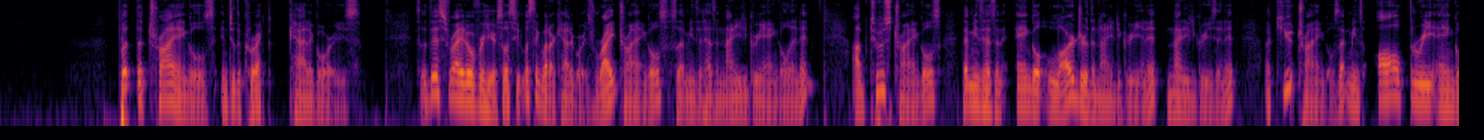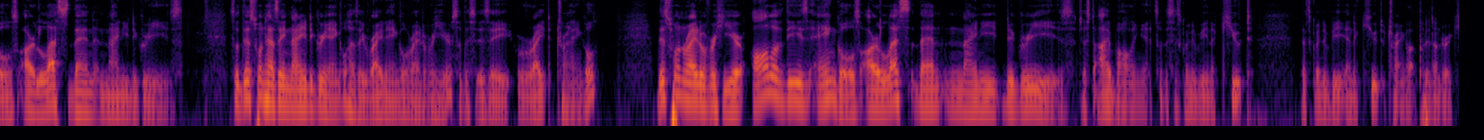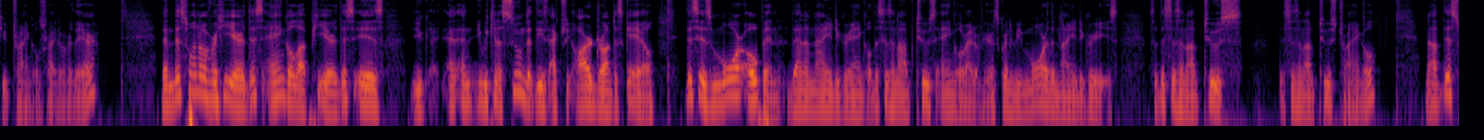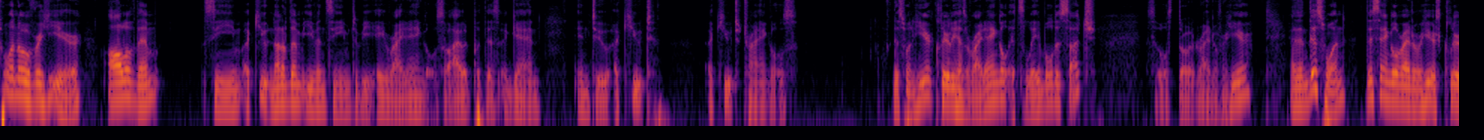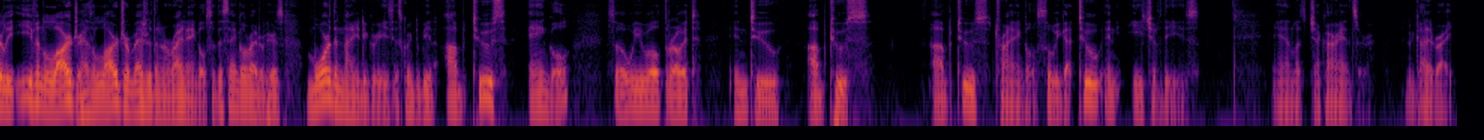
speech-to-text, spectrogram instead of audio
Put the triangles into the correct categories. So this right over here, so let's see, let's think about our categories. Right triangles, so that means it has a 90 degree angle in it. Obtuse triangles, that means it has an angle larger than 90 degree in it, 90 degrees in it. Acute triangles, that means all three angles are less than 90 degrees. So this one has a 90 degree angle, has a right angle right over here. So this is a right triangle. This one right over here, all of these angles are less than 90 degrees, just eyeballing it. So this is going to be an acute, that's going to be an acute triangle. I'll put it under acute triangles right over there. Then this one over here, this angle up here, this is you, and, and, we can assume that these actually are drawn to scale. This is more open than a 90 degree angle. This is an obtuse angle right over here. It's going to be more than 90 degrees. So this is an obtuse. This is an obtuse triangle. Now this one over here, all of them seem acute. None of them even seem to be a right angle. So I would put this again into acute, acute triangles. This one here clearly has a right angle. It's labeled as such. So we'll throw it right over here. And then this one, this angle right over here is clearly even larger, has a larger measure than a right angle. So this angle right over here is more than 90 degrees. It's going to be an obtuse angle. So we will throw it into obtuse, obtuse triangles. So we got two in each of these. And let's check our answer. And we got it right.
